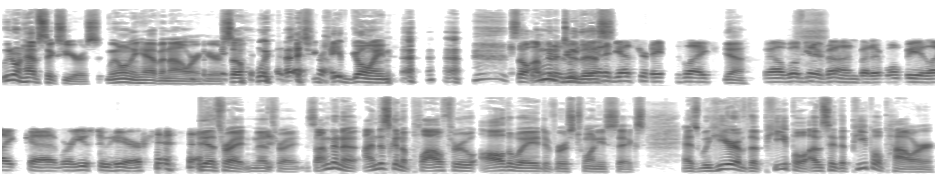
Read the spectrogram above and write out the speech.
we don't have six years. We only have an hour here. So we should right. keep going. so I'm going to do this. yesterday was like, yeah, well, we'll get it done, but it won't be like uh, we're used to here. yeah, that's right. That's right. So I'm going to, I'm just going to plow through all the way to verse 26 as we hear of the people, I would say the people power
